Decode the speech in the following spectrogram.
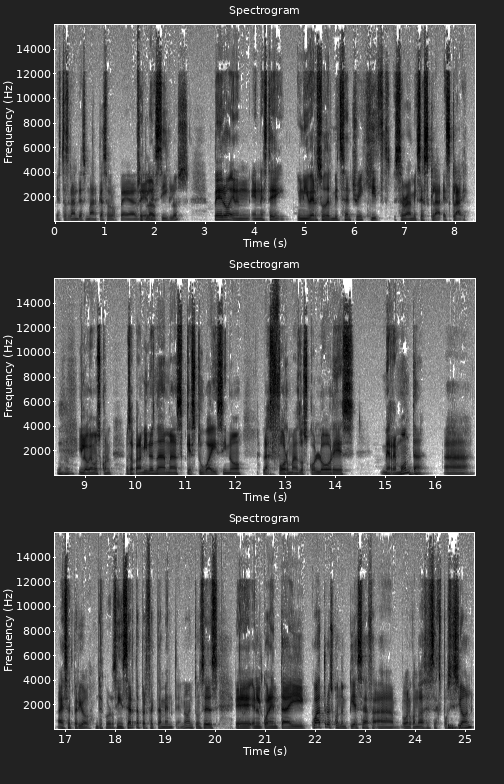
estas grandes marcas europeas sí, de, claro. de, siglos. Pero en, en este universo del mid-century, Heath Ceramics es, es clave. Uh -huh. Y lo vemos con, o sea, para mí no es nada más que estuvo ahí, sino las formas, los colores, me remonta a, a, ese periodo. De acuerdo. Se inserta perfectamente, ¿no? Entonces, eh, en el 44 es cuando empieza, a, bueno, cuando hace esa exposición.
